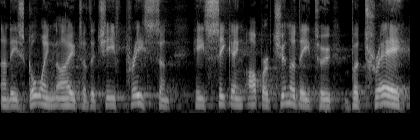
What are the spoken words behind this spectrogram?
And he's going now to the chief priests and he's seeking opportunity to betray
